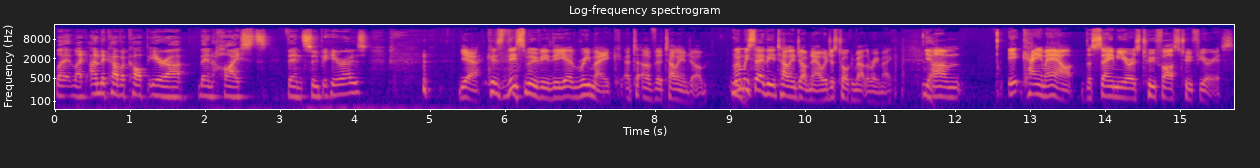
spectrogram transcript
like like undercover cop era, then heists, then superheroes. Yeah, because this movie, the uh, remake of Italian Job, when we say the Italian Job now, we're just talking about the remake. Yeah. Um, it came out the same year as Too Fast, Too Furious.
